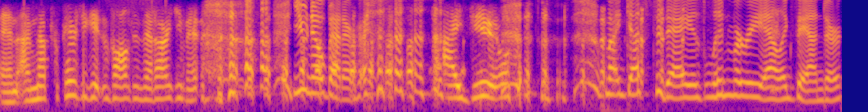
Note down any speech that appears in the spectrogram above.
And I'm not prepared to get involved in that argument. you know better. I do. My guest today is Lynn Marie Alexander.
